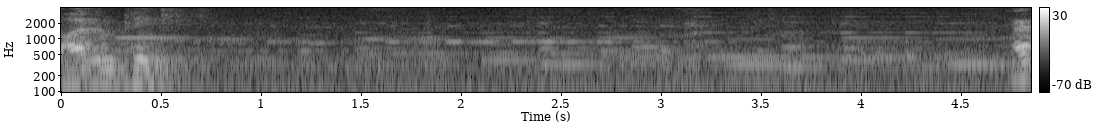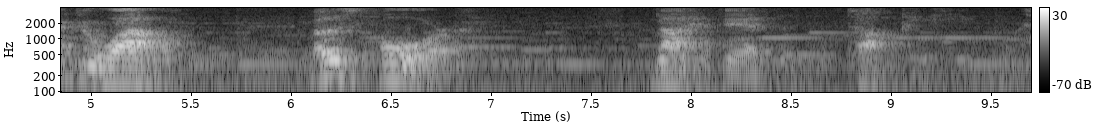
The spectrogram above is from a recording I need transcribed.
Bottom pinky. After a while, those four, now I have to add the top pinky, of course,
